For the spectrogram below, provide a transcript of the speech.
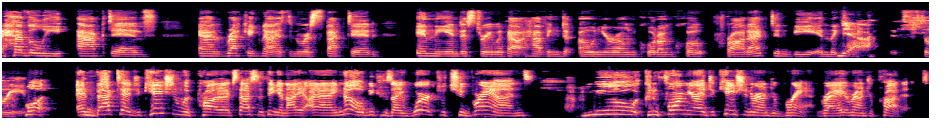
heavily active and recognized and respected in the industry without having to own your own quote unquote product and be in the yeah. stream. Well, and back to education with products that's the thing and I, I know because i worked with two brands you conform your education around your brand right around your product.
